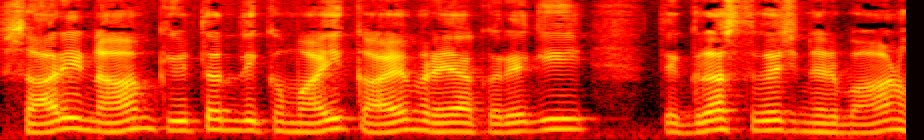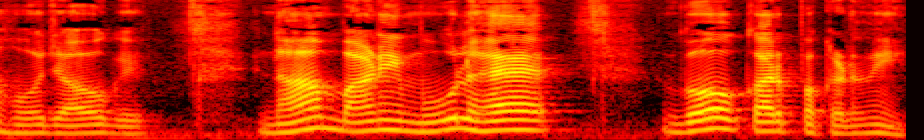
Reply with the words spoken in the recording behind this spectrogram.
ਸਾਰੀ ਨਾਮ ਕੀਰਤਨ ਦੀ ਕਮਾਈ ਕਾਇਮ ਰਿਹਾ ਕਰੇਗੀ ਤੇ ਗ੍ਰਸਤ ਵਿੱਚ ਨਿਰਵਾਣ ਹੋ ਜਾਓਗੇ। ਨਾਮ ਬਾਣੀ ਮੂਲ ਹੈ ਗੋ ਕਰ ਪਕੜਨੀ।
